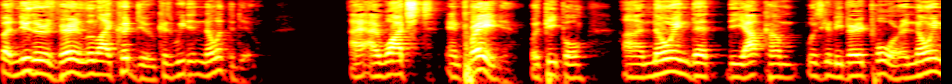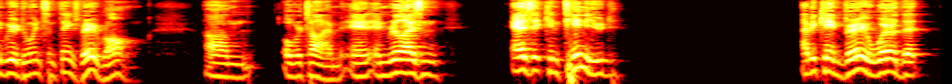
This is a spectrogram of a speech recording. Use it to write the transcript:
but knew there was very little I could do because we didn't know what to do. I, I watched and prayed with people, uh, knowing that the outcome was going to be very poor and knowing we were doing some things very wrong um, over time and, and realizing as it continued, I became very aware that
